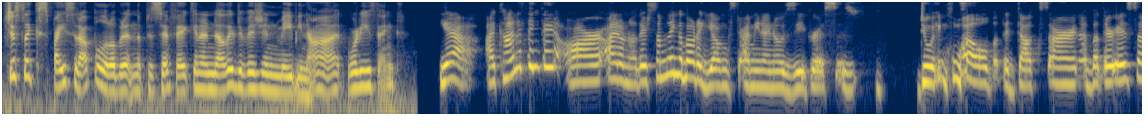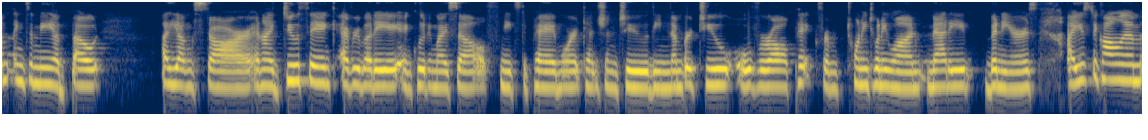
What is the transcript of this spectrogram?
just like spice it up a little bit in the Pacific. In another division, maybe not. What do you think? Yeah, I kind of think they are. I don't know. There's something about a youngster. I mean, I know Zegras is doing well, but the Ducks aren't. But there is something to me about a young star. And I do think everybody, including myself, needs to pay more attention to the number two overall pick from 2021, Matty Beniers. I used to call him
